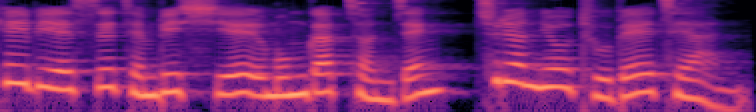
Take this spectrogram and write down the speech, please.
KBS 젠비씨의 몸값 전쟁 출연료 2배 제한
